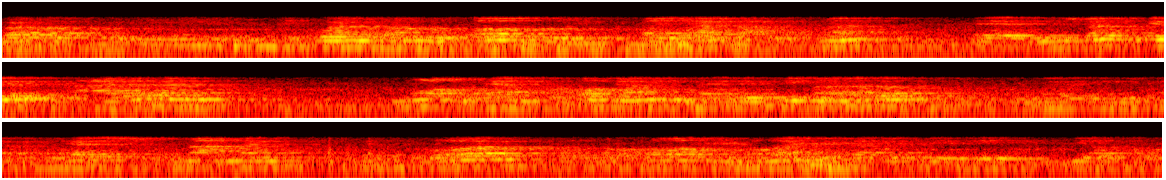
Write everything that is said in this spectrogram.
مجرد اكوان الرمل والخلط والطيبات بتاعت الاسمنت آه، مش بس كده عادة معظم هذه المحطات يعني ما نقدر ما فيهاش اختبار الخرطات المواد اللي داخل في إيه؟ في معاك.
